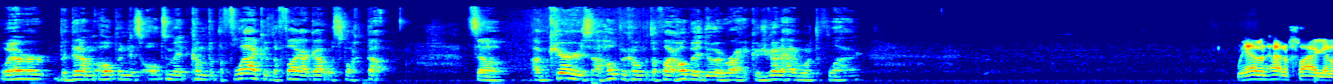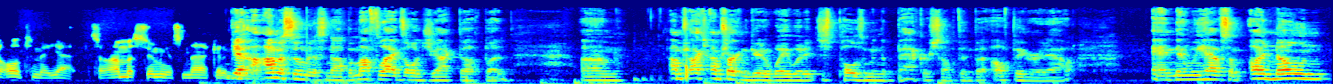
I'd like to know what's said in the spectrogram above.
whatever. But then I'm hoping this ultimate comes with the flag because the flag I got was fucked up. So I'm curious. I hope it comes with the flag. I hope they do it right because you got to have it with the flag. We haven't had a flag in Ultimate yet, so I'm assuming it's not going to be. Yeah, I- I'm assuming it's not, but my flag's all jacked up. But um, I'm I'm sure I can get away with it. Just pose them in the back or something, but I'll figure it out. And then we have some unknown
